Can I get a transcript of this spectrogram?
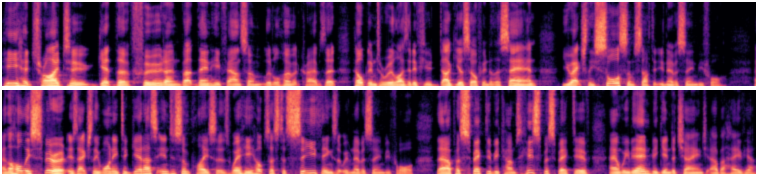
he had tried to get the food, and but then he found some little hermit crabs that helped him to realize that if you dug yourself into the sand, you actually saw some stuff that you've never seen before. And the Holy Spirit is actually wanting to get us into some places where He helps us to see things that we've never seen before, that our perspective becomes His perspective, and we then begin to change our behavior.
